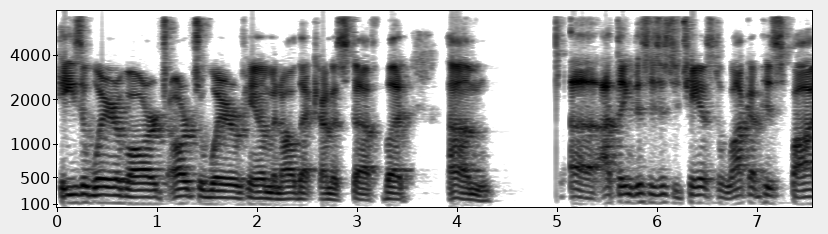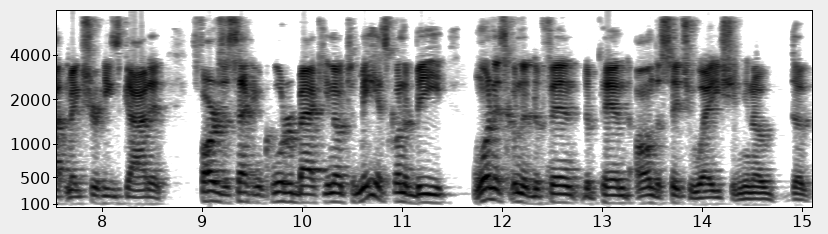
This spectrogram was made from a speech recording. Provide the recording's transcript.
He's aware of Arch, Arch aware of him, and all that kind of stuff. But um, uh, I think this is just a chance to lock up his spot, make sure he's got it. As far as the second quarterback, you know, to me, it's going to be one. It's going to defend depend on the situation. You know, the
